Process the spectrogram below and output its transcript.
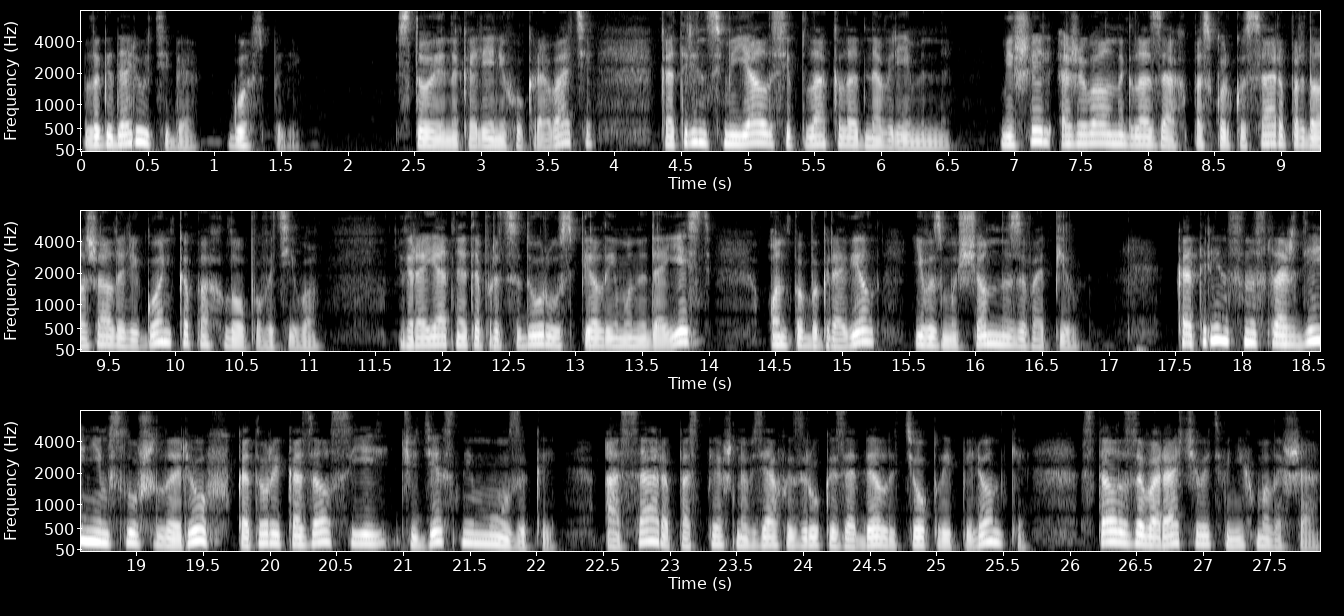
Благодарю тебя, Господи!» Стоя на коленях у кровати, Катрин смеялась и плакала одновременно. Мишель оживал на глазах, поскольку Сара продолжала легонько похлопывать его. Вероятно, эта процедура успела ему надоесть, он побагровел и возмущенно завопил. Катрин с наслаждением слушала рев, который казался ей чудесной музыкой, а Сара, поспешно взяв из рук Изабеллы теплые пеленки, стала заворачивать в них малыша.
